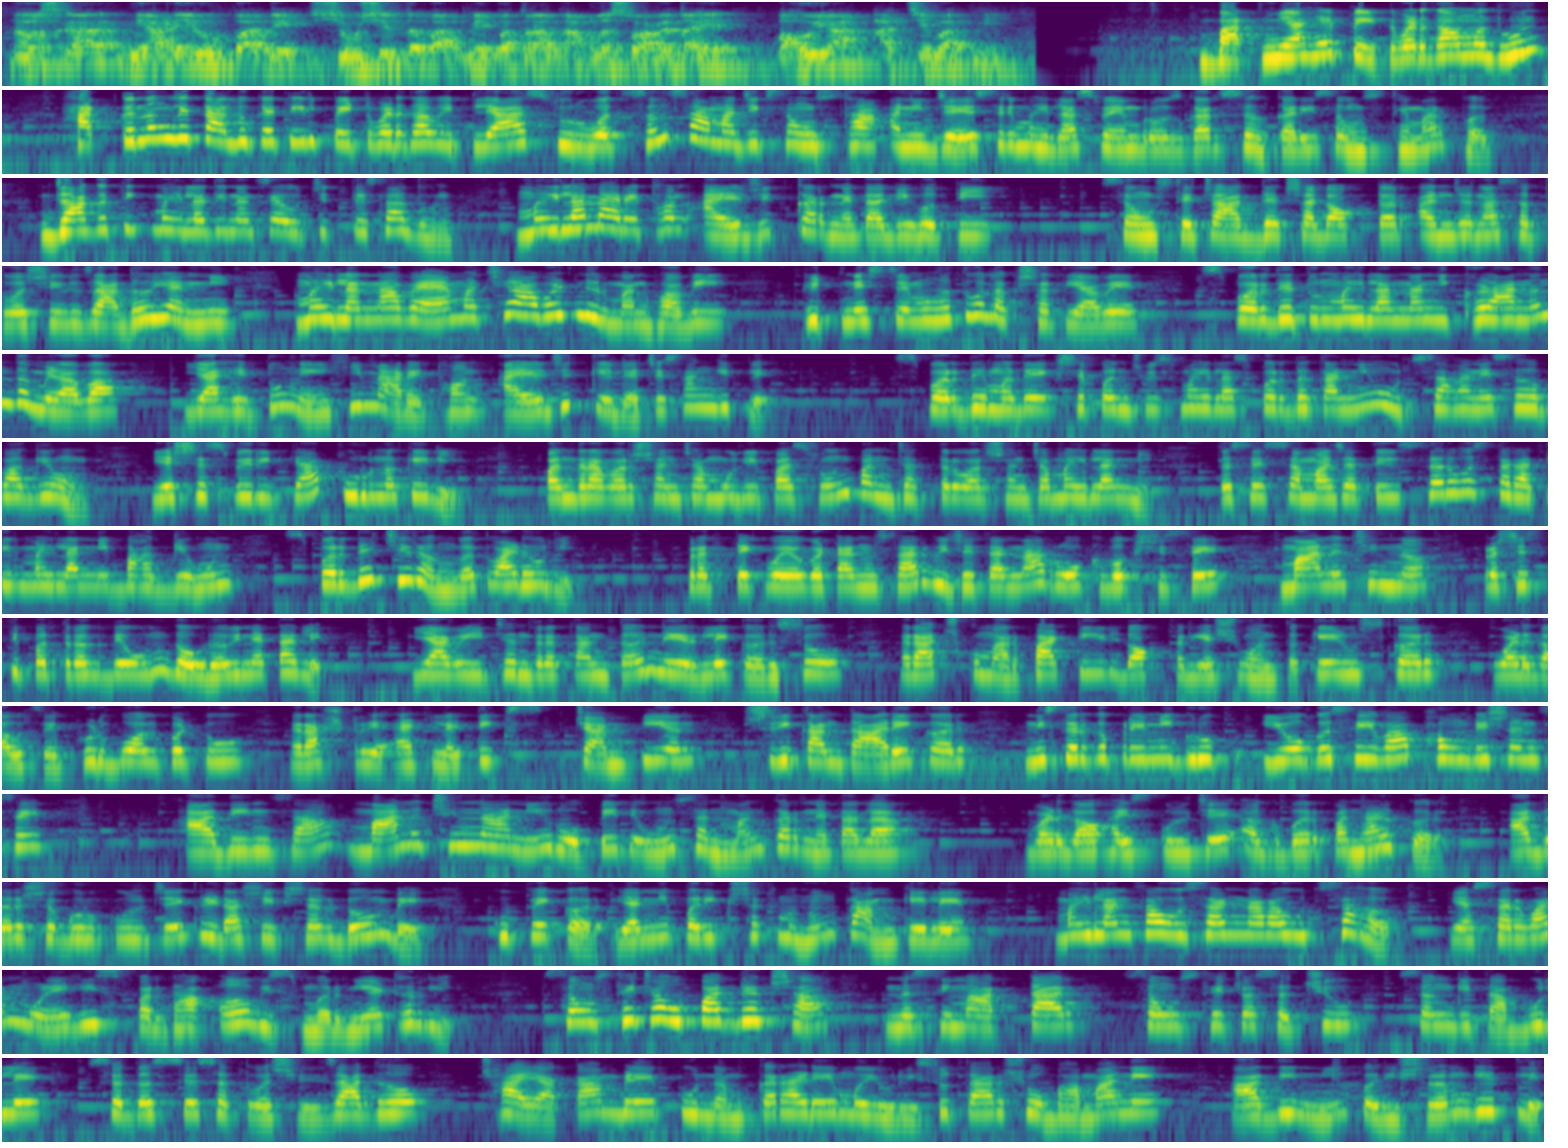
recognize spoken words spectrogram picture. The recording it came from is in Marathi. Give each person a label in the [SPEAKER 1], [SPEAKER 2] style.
[SPEAKER 1] नमस्कार मी अनिल उपाध्ये. शिवसिद्ध बातमीपत्रात आपलं स्वागत आहे. पाहूया आजची बातमी.
[SPEAKER 2] बातमी आहे पेटवडगावमधून. हातकणंगले तालुक्यातील पेटवडगाव इथल्या सुरवत्सल सामाजिक संस्था आणि जयश्री महिला स्वयंरोजगार सहकारी संस्थेमार्फत जागतिक महिला दिनाचे औचित्य साधून महिला मॅरेथॉन आयोजित करण्यात आली होती. संस्थेच्या अध्यक्षा डॉक्टर अंजना सत्वशील जाधव यांनी महिलांना व्यायामाची आवड निर्माण व्हावी. फिटनेसचे महत्त्व लक्षात यावे. स्पर्धेतून महिलांना निखळ आनंद मिळावा. या हेतूने ही मॅरेथॉन आयोजित केल्याचे सांगितले. स्पर्धेमध्ये एकशे पंचवीस महिला स्पर्धकांनी उत्साहाने सहभाग घेऊन यशस्वीरित्या पूर्ण केली. पंधरा वर्षांच्या मुलीपासून पंच्याहत्तर वर्षांच्या महिलांनी तसेच समाजातील सर्व स्तरातील महिलांनी भाग घेऊन स्पर्धेची रंगत वाढवली. प्रत्येक वयोगटानुसार विजेत्यांना रोख बक्षिसे मानचिन्ह प्रशस्तीपत्रक देऊन गौरविण्यात आले. यावेळी चंद्रकांत नेर्लेकर सो. राजकुमार पाटील डॉक्टर यशवंत केळुसकर वडगावचे फुटबॉलपटू राष्ट्रीय ॲथलेटिक्स चॅम्पियन श्रीकांत आरेकर निसर्गप्रेमी ग्रुप योगसेवा फाउंडेशनचे आदींचा मानचिन्ह आणि रोपे देऊन सन्मान करण्यात आला. वडगाव हायस्कूलचे अकबर पन्हाळकर आदर्श गुरुकुलचे क्रीडा शिक्षक डोंबे कुपेकर यांनी परीक्षक म्हणून काम केले. महिलांचा ओसाडणारा उत्साह या सर्वांमुळे ही स्पर्धा अविस्मरणीय ठरली. संस्थेच्या उपाध्यक्षा नसीमा अत्तार संस्थेच्या सचिव संगीता बुले सदस्य सत्वशील जाधव छाया कांबळे पूनम कराडे मयुरी सुतार शोभा माने आदींनी परिश्रम घेतले.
